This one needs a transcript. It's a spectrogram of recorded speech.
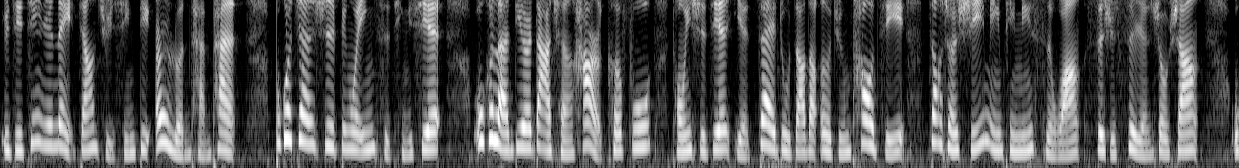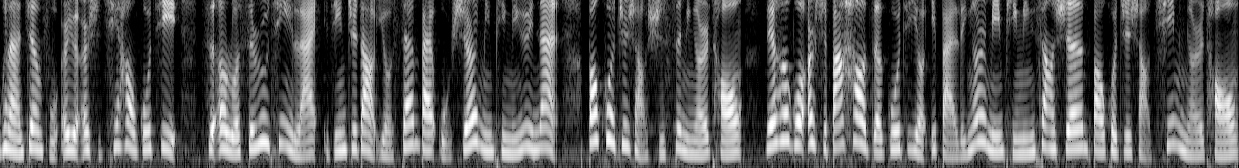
预计近日内将举行第二轮谈判。不过战事并未因此停歇，乌克兰第二大城哈尔科夫同一时间也再度遭到俄军炮击，造成十一名平民死亡，四十四人受伤。乌克兰政府二月二十七号估计，自俄罗斯入侵以来，已经知道有三百五十二名平民遇难，包括至少十四名儿童。联合国二十八号则估计有一百零二名平民丧生，包括至少七名儿童。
